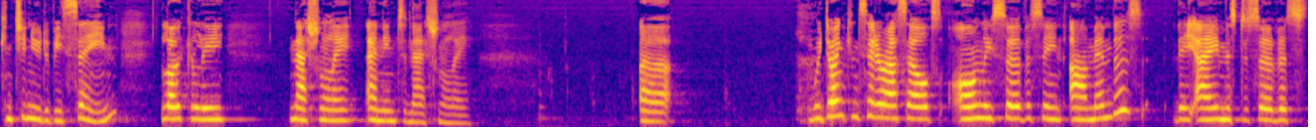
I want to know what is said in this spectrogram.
continue to be seen locally, nationally and internationally. Uh, we don't consider ourselves only servicing our members. The aim is to service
